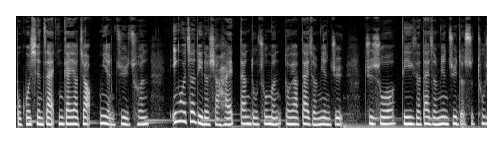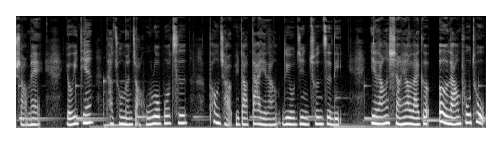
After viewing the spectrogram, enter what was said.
不过现在应该要叫面具村。因为这里的小孩单独出门都要戴着面具。据说第一个戴着面具的是兔小妹。有一天，她出门找胡萝卜吃，碰巧遇到大野狼溜进村子里。野狼想要来个二狼扑兔，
